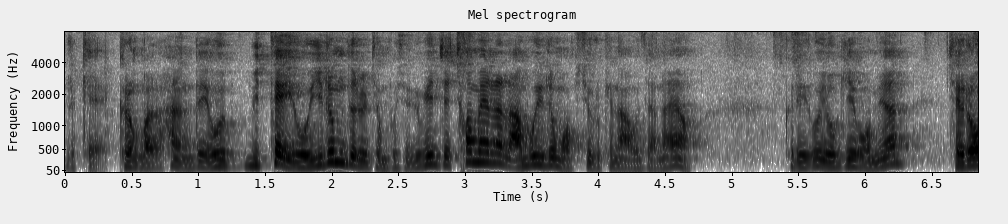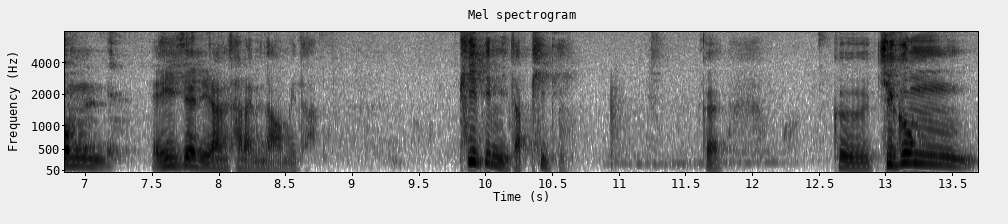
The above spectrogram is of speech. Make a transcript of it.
이렇게 그런 걸 하는데 요 밑에 요 이름들을 좀 보시면 여기 이제 처음에는 아무 이름 없이 이렇게 나오잖아요. 그리고 여기 보면 제롬 에이젤이라는 사람이 나옵니다. PD입니다. PD. 그러니까 그 지금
